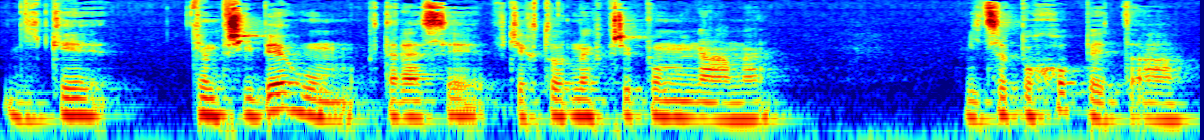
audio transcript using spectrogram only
díky těm příběhům, které si v těchto dnech připomínáme, více pochopit a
